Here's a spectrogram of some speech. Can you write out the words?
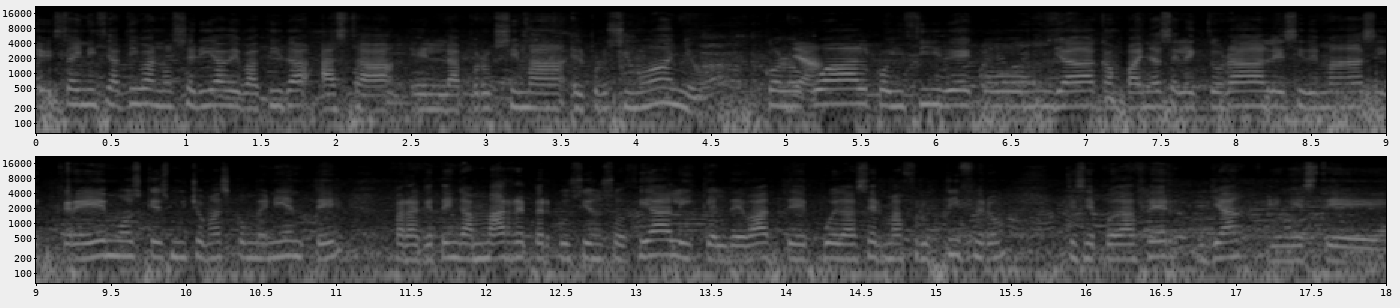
esta iniciativa no sería debatida hasta en la próxima, el próximo año, con lo cual coincide con ya campañas electorales y demás y creemos que es mucho más conveniente para que tenga más repercusión social y que el debate pueda ser más fructífero, que se pueda hacer ya en, este,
